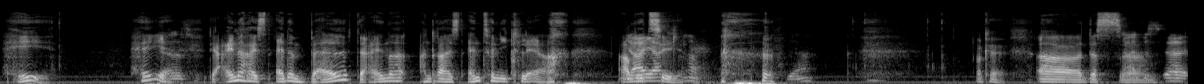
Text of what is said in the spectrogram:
hey. Hey. Ja, der eine heißt Adam Bell, der eine, andere heißt Anthony Clare. ABC. Ja, ja, ja. Okay. Äh, das, ja, das ähm, äh,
